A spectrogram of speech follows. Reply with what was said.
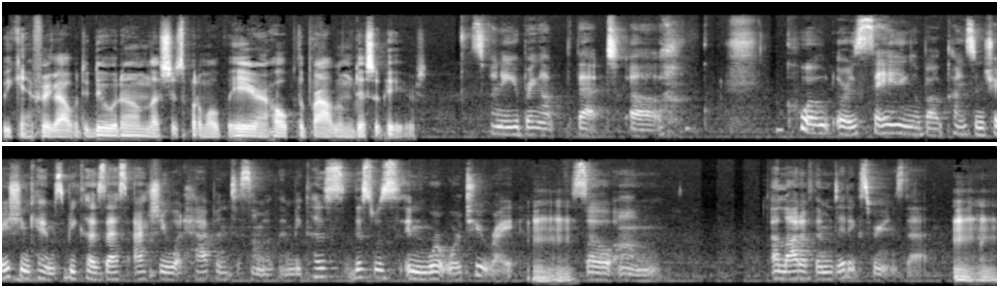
we can't figure out what to do with them. Let's just put them over here and hope the problem disappears. It's funny you bring up that uh, quote or saying about concentration camps because that's actually what happened to some of them because this was in World War II, right? So um, a lot of them did experience that. hmm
